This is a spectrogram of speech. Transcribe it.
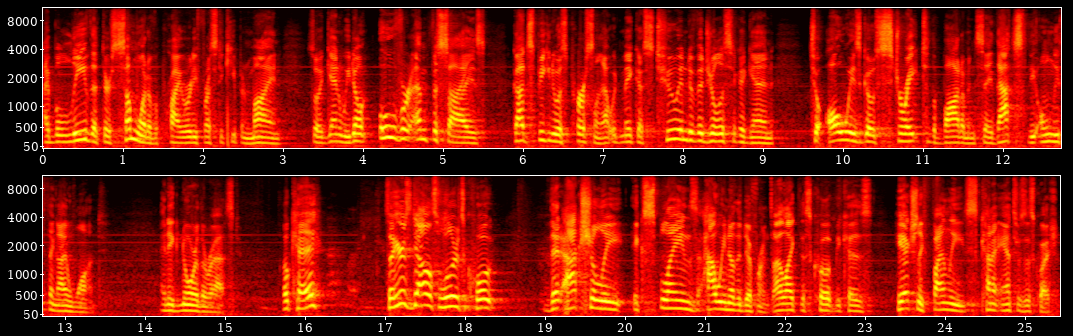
I believe that there's somewhat of a priority for us to keep in mind so again, we don't overemphasize God speaking to us personally. That would make us too individualistic again to always go straight to the bottom and say, that's the only thing I want, and ignore the rest. Okay? So here's Dallas Willard's quote that actually explains how we know the difference. I like this quote because he actually finally kind of answers this question.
